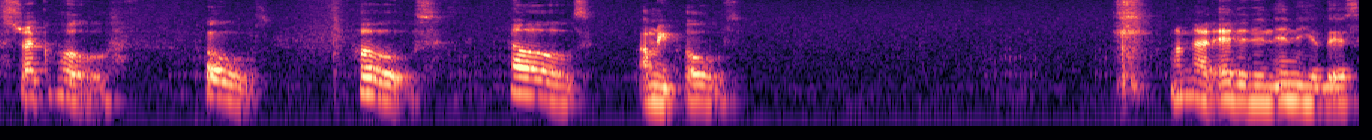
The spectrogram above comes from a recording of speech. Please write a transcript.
Strike a pose. Pose. Pose. Pose. I mean pose. I'm not editing any of this.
